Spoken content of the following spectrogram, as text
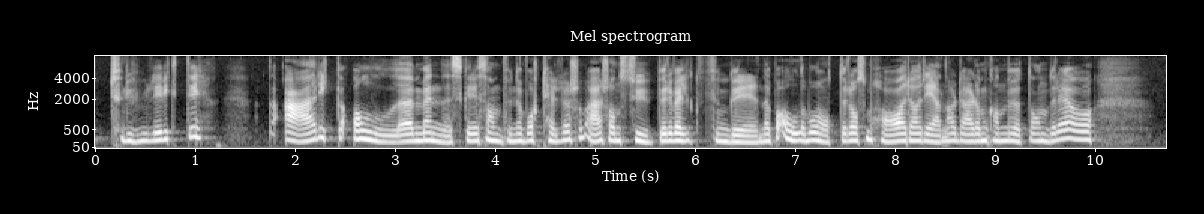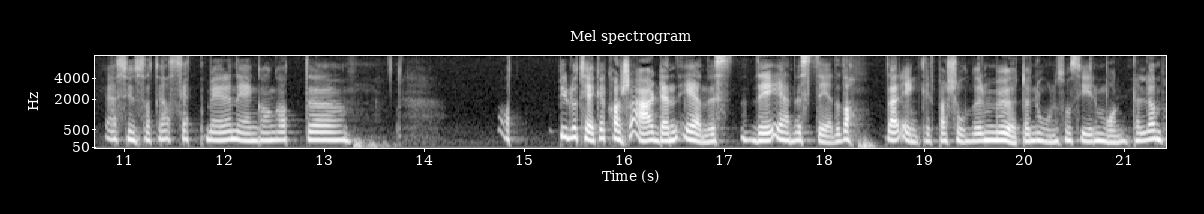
utrolig viktig. Det er ikke alle mennesker i samfunnet vårt heller som er sånn super velfungerende på alle måter, og som har arenaer der de kan møte andre. og jeg syns at jeg har sett mer enn én en gang at, uh, at biblioteket kanskje er ene, det ene stedet da, der enkeltpersoner møter noen som sier 'morgen' til dem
